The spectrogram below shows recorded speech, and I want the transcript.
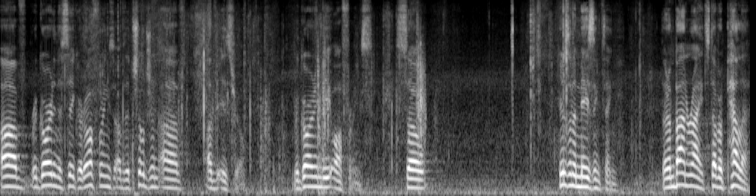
of regarding the sacred offerings of the children of, of Israel. Regarding the offerings. So here's an amazing thing. The Ramban writes, Davar Pella.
